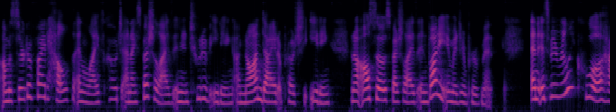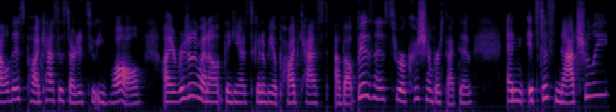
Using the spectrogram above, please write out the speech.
I'm a certified health and life coach, and I specialize in intuitive eating, a non diet approach to eating, and I also specialize in body image improvement. And it's been really cool how this podcast has started to evolve. I originally went out thinking it's going to be a podcast about business through a Christian perspective. And it's just naturally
